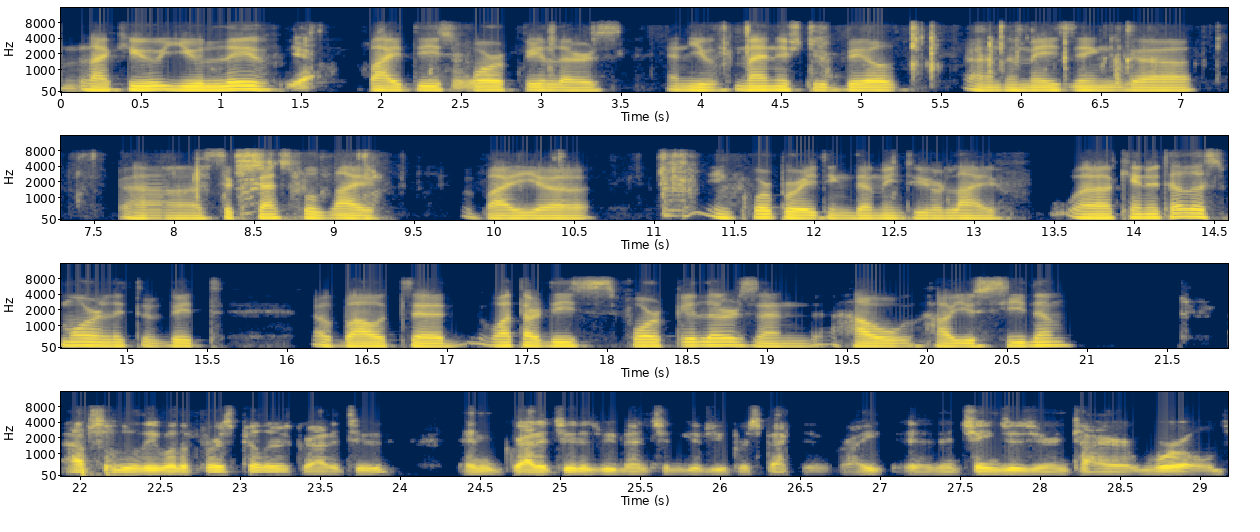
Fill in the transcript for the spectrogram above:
like you you live yeah. by these mm-hmm. four pillars and you've managed to build an amazing uh, uh, successful life by uh, incorporating them into your life uh, can you tell us more a little bit about uh, what are these four pillars and how how you see them? Absolutely. Well, the first pillar is gratitude. And gratitude, as we mentioned, gives you perspective, right? And it changes your entire world.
